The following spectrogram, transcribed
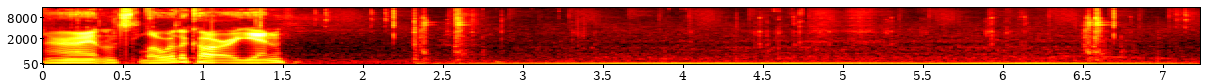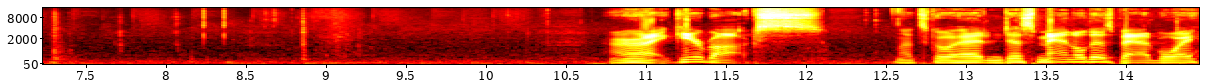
Alright, let's lower the car again. All right, gearbox. Let's go ahead and dismantle this bad boy.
